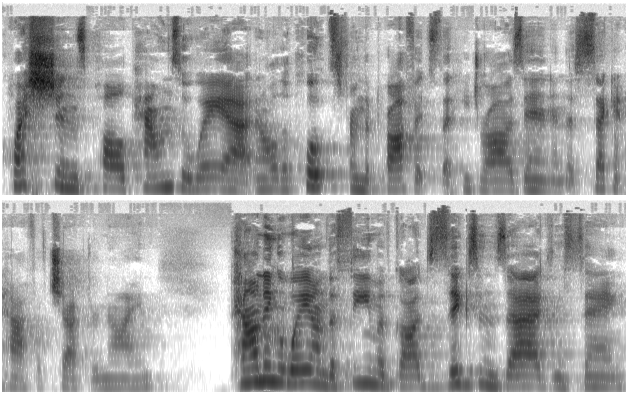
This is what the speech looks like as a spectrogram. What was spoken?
questions Paul pounds away at and all the quotes from the prophets that he draws in in the second half of chapter 9. Pounding away on the theme of God's zigs and zags and saying,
